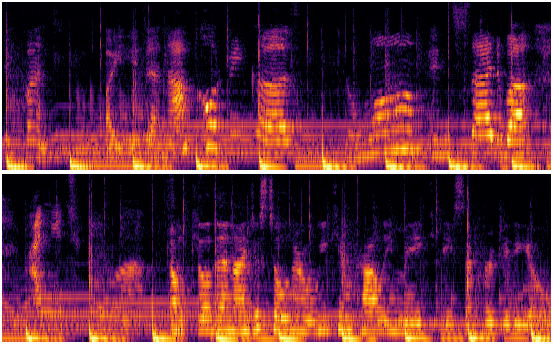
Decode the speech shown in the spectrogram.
different. I either not cold because the warm inside, but I need to. Okay. So then I just told her we can probably make a separate video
